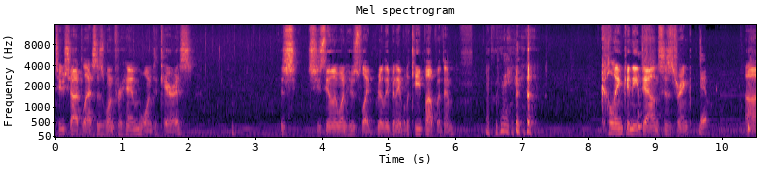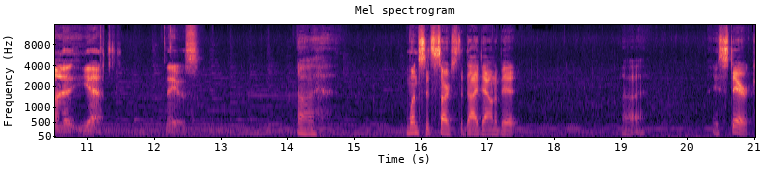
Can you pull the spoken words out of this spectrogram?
two shot glasses, one for him, one to Karis. Because she's the only one who's like really been able to keep up with him. Clink and he downs his drink. Yep. Uh, yes. Neus. Uh, once it starts to die down a bit, uh, hey, Sterk,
